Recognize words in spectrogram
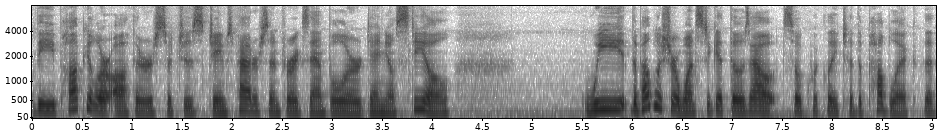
the popular authors, such as James Patterson, for example, or Danielle Steel. We, the publisher, wants to get those out so quickly to the public that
